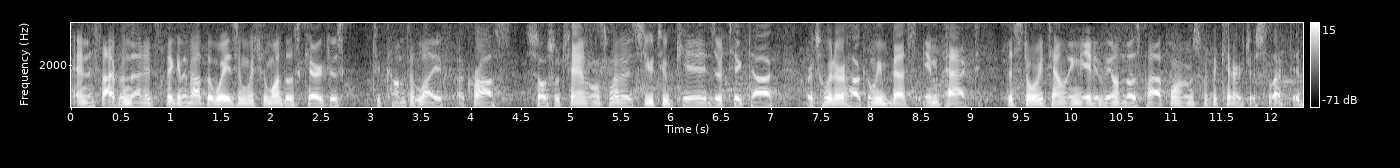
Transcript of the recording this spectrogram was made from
And aside from that, it's thinking about the ways in which we want those characters to come to life across social channels, whether it's YouTube Kids or TikTok or Twitter. How can we best impact the storytelling natively on those platforms with the characters selected?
